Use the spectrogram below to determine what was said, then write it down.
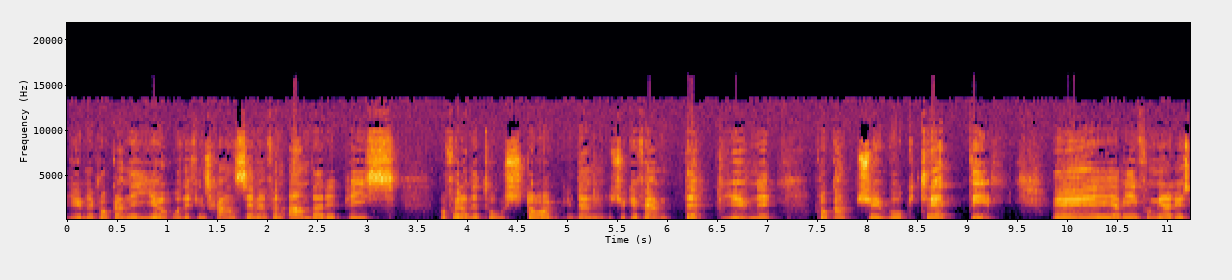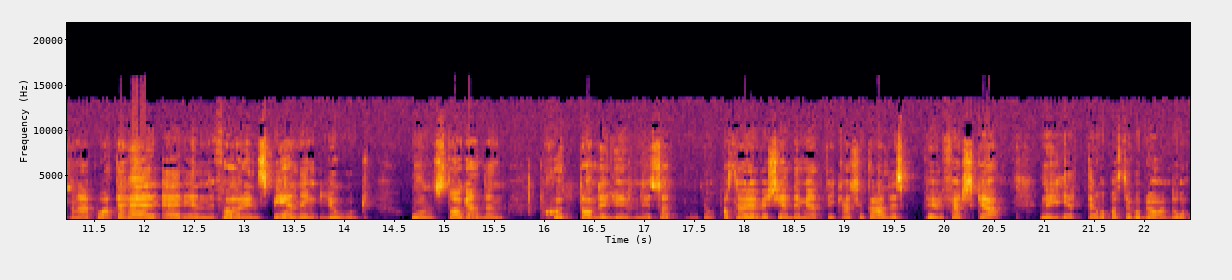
juni klockan 9 och det finns chans även för en andra repris på följande torsdag den 25 juni klockan 20.30. Eh, jag vill informera lyssnarna på att det här är en förinspelning gjord onsdagen den 17 juni så att jag hoppas ni har överseende med att vi kanske inte har alldeles purfärska nyheter. Hoppas det går bra ändå.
